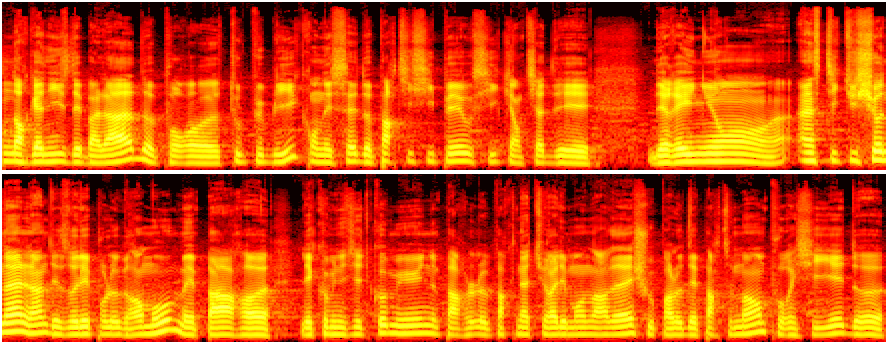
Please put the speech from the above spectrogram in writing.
On organise des balades pour euh, tout le public. On essaie de participer aussi quand il y a des, des réunions institutionnelles, hein, désolé pour le grand mot, mais par euh, les communautés de communes, par le parc naturel des Monts d'Ardèche ou par le département pour essayer de,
